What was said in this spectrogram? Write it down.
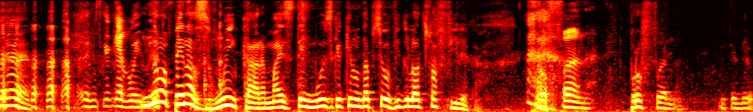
é Tem música que é ruim não apenas ruim, cara, mas tem música que não dá pra você ouvir do lado de sua filha, cara. Profana. profana, entendeu?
